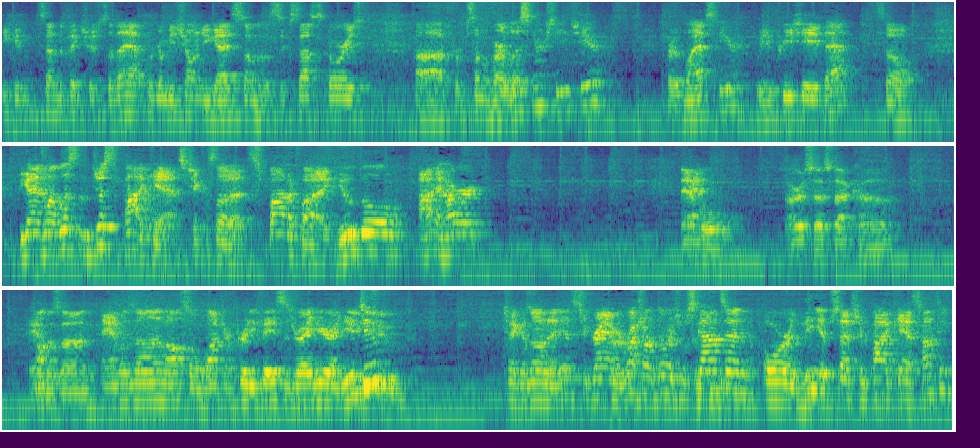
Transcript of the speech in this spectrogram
You can send the pictures to that. We're going to be showing you guys some of the success stories uh, from some of our listeners each year or last year. We appreciate that. So, if you guys want to listen to just the podcast, check us out at Spotify, Google, iHeart, Apple, RSS.com, Amazon, Amazon. Also, watch our pretty faces right here on YouTube. Check us out on Instagram at Rush Outdoors Wisconsin or The Obsession Podcast Hunting.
